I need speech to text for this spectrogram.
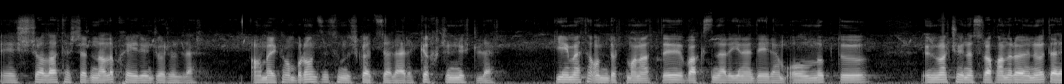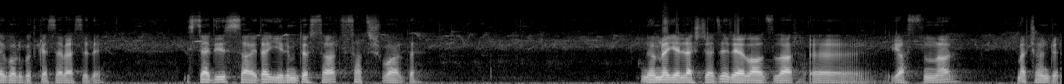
e, şükür Allaha təkrardan alıb xeyrini görürlər. Amerikan bronzin hunduşka cüzələri 40 günlükdülər. Qiyməti 14 manatdır. Vaksinləri yenə deyirəm olunubdur. Ünvan Köhnə Suraxanı rayonu Dədə Qorqud qəsəbəsidir. İstədiyiniz sayda 24 saat satış vardı. Nömrə yerləşdirici real alıcılar e, yazsınlar. Məkan gö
